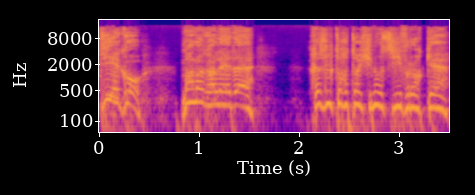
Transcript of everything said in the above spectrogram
'Diego! Malaga leder! Resultatet har ikke noe å si for dere!'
